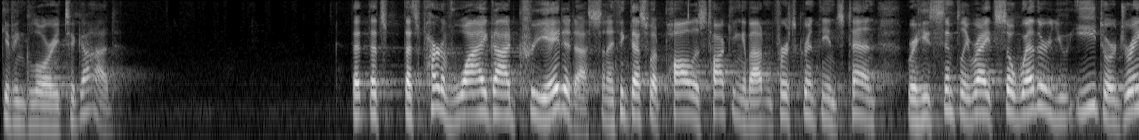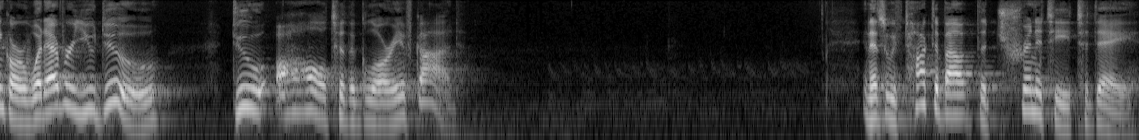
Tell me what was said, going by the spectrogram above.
giving glory to God. That, that's, that's part of why God created us. And I think that's what Paul is talking about in 1 Corinthians 10, where he simply writes So whether you eat or drink or whatever you do, do all to the glory of God. And as we've talked about the Trinity today,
